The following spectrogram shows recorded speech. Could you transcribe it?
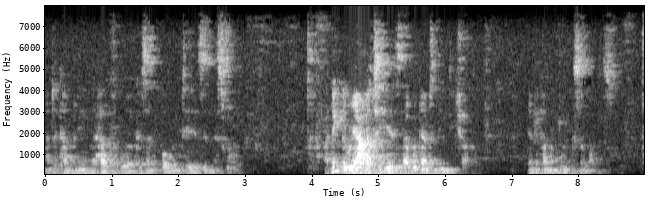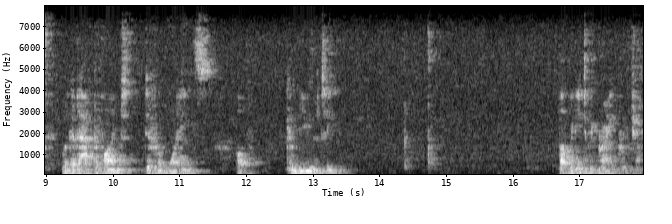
and accompanying the health workers and volunteers in this work. I think the reality is that we're going to need each other in the coming weeks and months. We're going to have to find different ways of community. But we need to be praying for each other.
